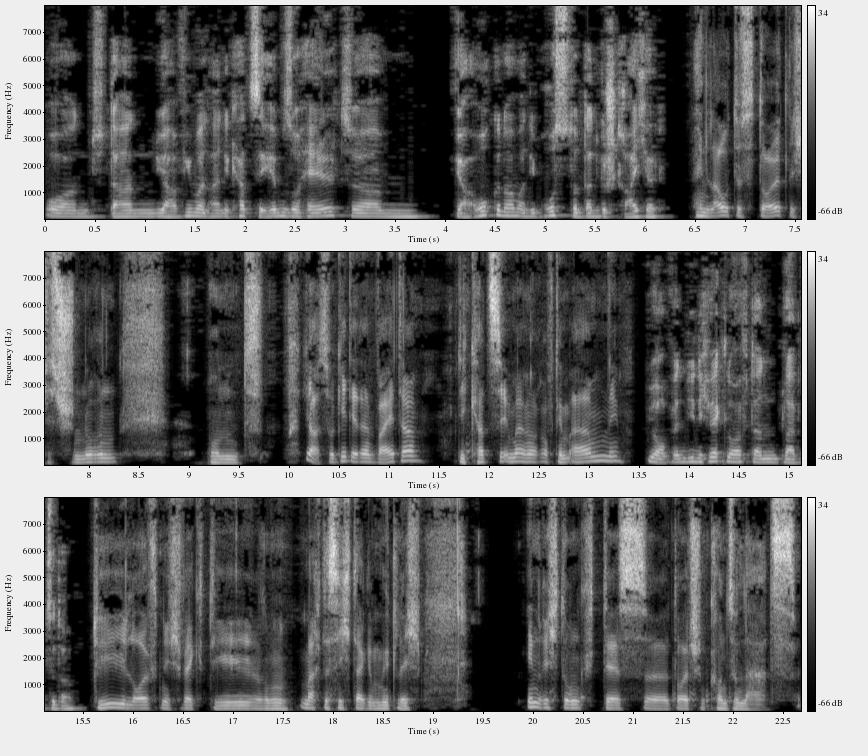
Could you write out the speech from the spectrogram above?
und dann, ja, wie man eine Katze ebenso hält, ähm, ja, hochgenommen an die Brust und dann gestreichelt. Ein lautes, deutliches Schnurren. Und ja, so geht ihr dann weiter. Die Katze immer noch auf dem Arm. Nee, Ja, wenn die nicht wegläuft, dann bleibt sie da. Die läuft nicht weg, die ähm, macht es sich da gemütlich in Richtung des äh, deutschen Konsulats.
